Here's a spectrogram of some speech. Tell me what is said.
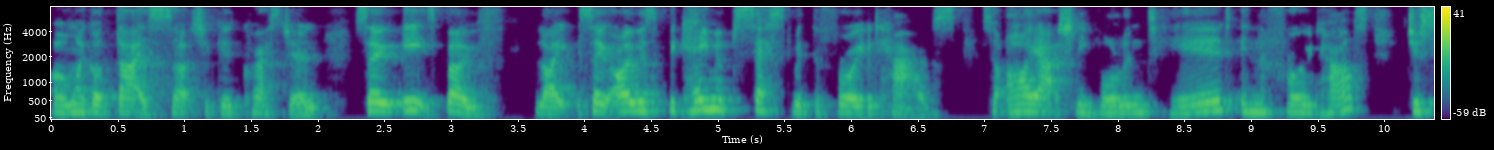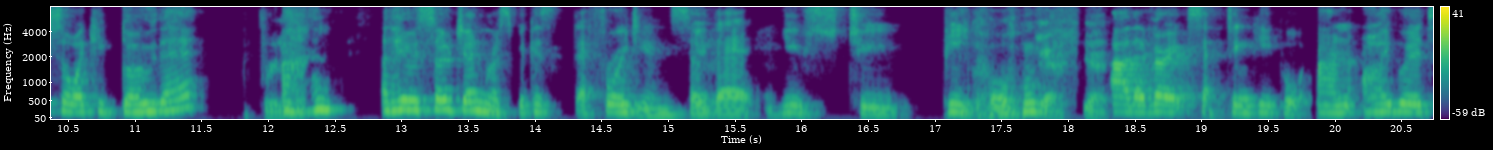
Oh my god that is such a good question. So it's both like so i was became obsessed with the freud house. So i actually volunteered in the freud house just so i could go there. Brilliant. and they were so generous because they're Freudians, so they're used to people. Yeah, yeah. uh, they're very accepting people, and I would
